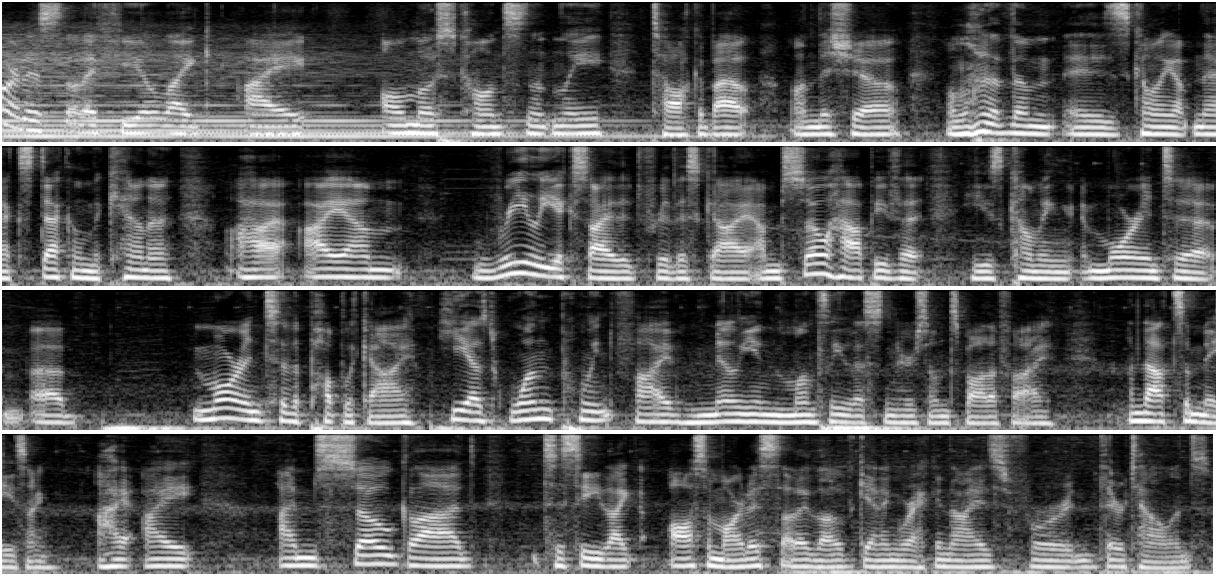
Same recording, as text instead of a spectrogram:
Artists that I feel like I almost constantly talk about on this show, and one of them is coming up next, Declan McKenna. I, I am really excited for this guy. I'm so happy that he's coming more into uh, more into the public eye. He has 1.5 million monthly listeners on Spotify, and that's amazing. I I I'm so glad to see like awesome artists that I love getting recognized for their talent.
